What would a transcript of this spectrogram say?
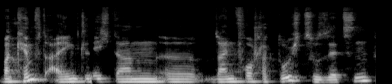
Man kämpft eigentlich dann, äh, seinen Vorschlag durchzusetzen,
